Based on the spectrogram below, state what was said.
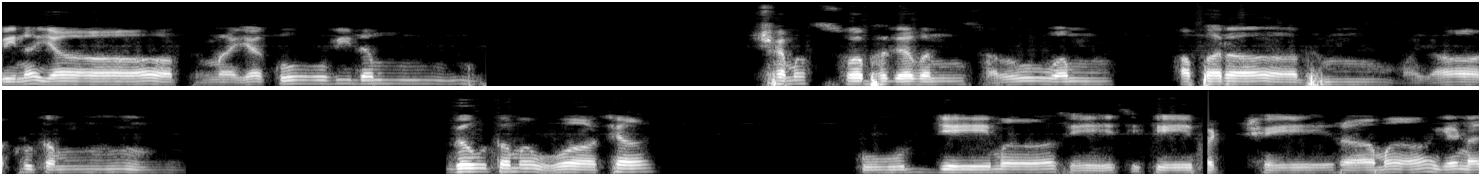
विनयात्नयकोविदम् क्षमस्व भगवन् सर्वम् अपराधम् मया कृतम्। गौतम उवाच पूज्ये मासे सिते पक्षे रामायणकथामृतम्।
